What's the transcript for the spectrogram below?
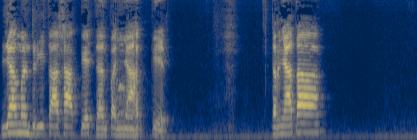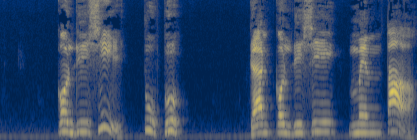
yang menderita sakit dan penyakit? Ternyata kondisi tubuh dan kondisi mental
